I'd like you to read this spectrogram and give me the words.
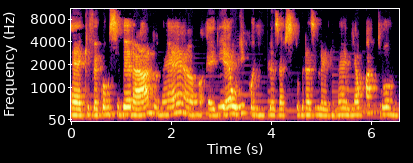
É, que foi considerado, né, ele é o ícone do Exército Brasileiro, né, ele é o patrono.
